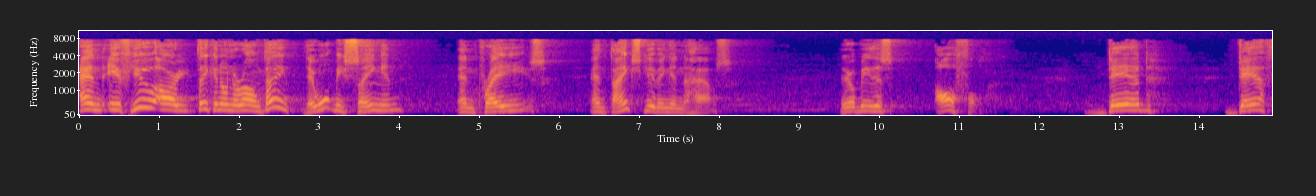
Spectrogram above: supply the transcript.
And if you are thinking on the wrong thing, there won't be singing and praise and thanksgiving in the house. There'll be this awful, dead, death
